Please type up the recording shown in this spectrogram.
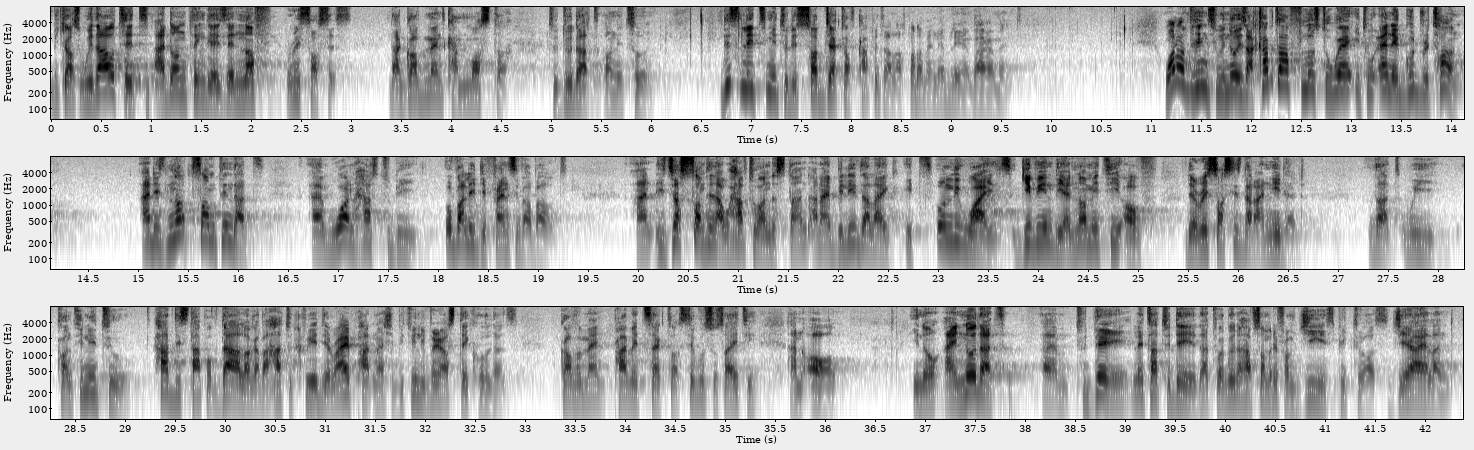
Because without it, I don't think there's enough resources that government can muster to do that on its own. This leads me to the subject of capital as part of enabling environment. One of the things we know is that capital flows to where it will earn a good return. And it's not something that um, one has to be overly defensive about. And it's just something that we have to understand. And I believe that like it's only wise, given the enormity of the resources that are needed, that we continue to have this type of dialogue about how to create the right partnership between the various stakeholders, government, private sector, civil society, and all. You know, I know that um, today, later today, that we're going to have somebody from GE speak to us, Jay Ireland.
